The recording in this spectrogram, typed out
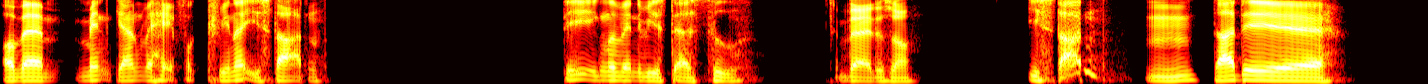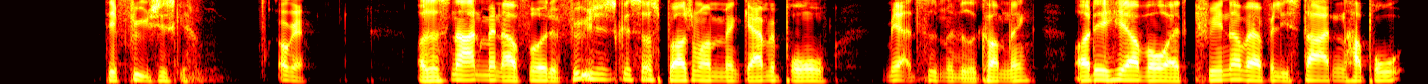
Og hvad mænd gerne vil have fra kvinder i starten, det er ikke nødvendigvis deres tid. Hvad er det så? I starten, Mm-hmm. der er det det fysiske. Okay. Og så snart man har fået det fysiske, så er spørgsmålet, om man gerne vil bruge mere tid med vedkommende. Ikke? Og det er her, hvor at kvinder i hvert fald i starten har brug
